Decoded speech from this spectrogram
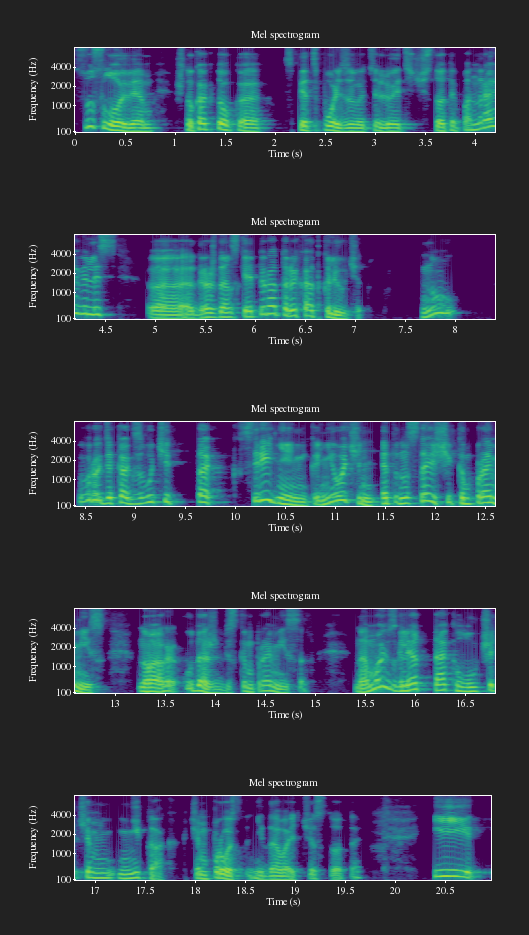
с условием, что как только спецпользователю эти частоты понравились, э, гражданский оператор их отключит. Ну, вроде как звучит так средненько, не очень. Это настоящий компромисс. Ну а куда же без компромиссов? На мой взгляд, так лучше, чем никак, чем просто не давать частоты. И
